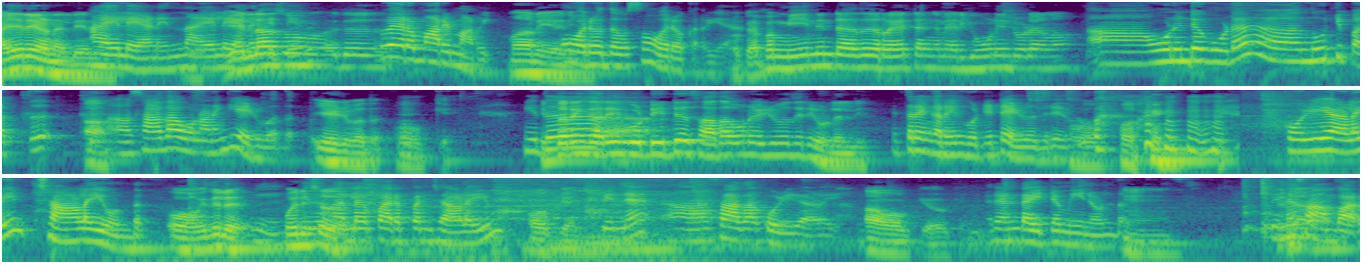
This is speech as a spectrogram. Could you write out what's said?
അയലയാണല്ലേ? അയലയാണ് ഇന്ന് അയലയാണ് വേറെ മാറി മാറി. ഓരോ ദിവസം ഓരോ കറിയാണ്. അപ്പൊ മീനിന്റെ അത് റേറ്റ് എങ്ങനെയായിരിക്കും? ഊണിന്റെ കൂടെ ആണോ ഊണിന്റെ കൂടെ നൂറ്റി പത്ത് സാധാ ഊണാണെങ്കിൽ എഴുപത്. എഴുപത്. ഓക്കെ. ഇത്രയും കറിയും കൂട്ടിയിട്ട് സാധാ ഊണ് എഴുപത് രൂപ ഉള്ളല്ലേ? ഇത്രയും കറിയും കൂട്ടിയിട്ട് എഴുപത് രൂപ. കൊഴിയാളയും ചാളയും ഉണ്ട്. ഓ ഇതിൽ ഇത് നല്ല പരപ്പൻ ചാളയും ഓക്കെ. പിന്നെ സാധാ കൊഴിയാളയും. രണ്ട് ഐറ്റം മീനുണ്ട്. പിന്നെ സാമ്പാർ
